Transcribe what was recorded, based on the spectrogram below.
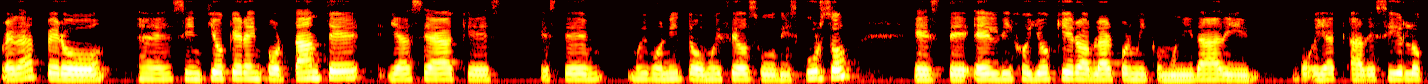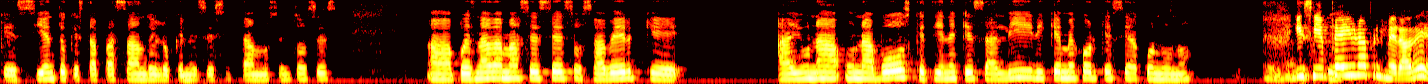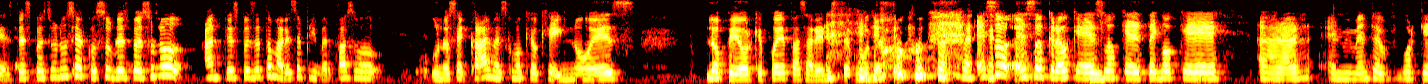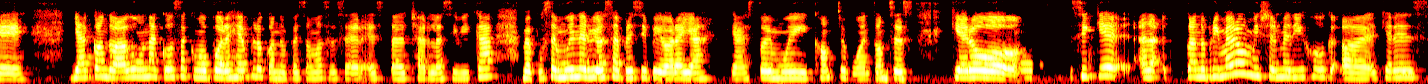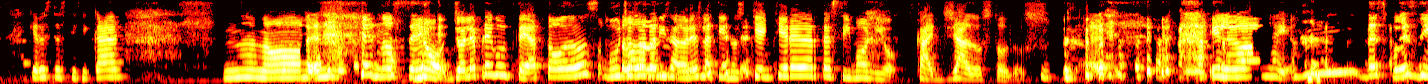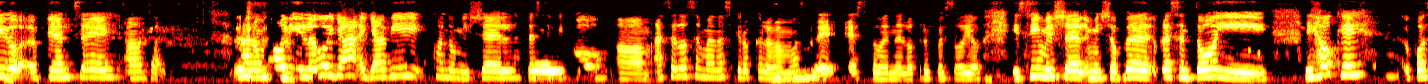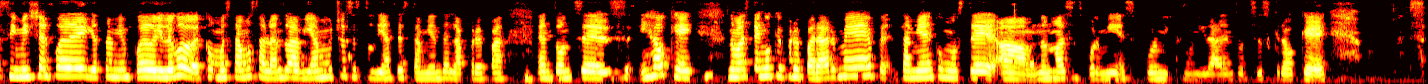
¿Verdad? Pero eh, sintió que era importante, ya sea que, esté muy bonito o muy feo su discurso, este, él dijo, yo quiero hablar por mi comunidad y voy a, decir lo que siento que está pasando y lo que necesitamos. Entonces, ah, pues nada más es eso, saber que hay una, una voz que tiene que salir y qué mejor que sea con uno. Y siempre hay una primera vez, después uno se acostumbra, después uno, después de tomar ese primer paso, uno se calma, es como que, ok, no es lo peor que puede pasar en este mundo. eso, eso creo que es lo que tengo que agarrar en mi mente, porque ya cuando hago una cosa, como por ejemplo cuando empezamos a hacer esta charla cívica, me puse muy nerviosa al principio y ahora ya, ya estoy muy comfortable, entonces quiero sí que cuando primero Michelle me dijo, ah, ¿quieres, ¿quieres testificar? No, no, no sé. No, yo le pregunté a todos, muchos organizadores latinos, ¿quién quiere dar testimonio? Callados todos. y luego, después digo, pensé, ah, y luego ya, ya vi cuando Michelle testificó, um, hace dos semanas creo que hablamos de esto en el otro episodio. Y sí, Michelle, Michelle presentó y dije, ok, pues si Michelle puede, yo también puedo. Y luego, como estamos hablando, había muchos estudiantes también de la prepa. Entonces dije, ok, nomás tengo que prepararme. También como usted, um, no nomás es por mí, es por mi comunidad. Entonces creo que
